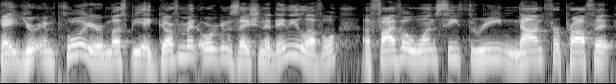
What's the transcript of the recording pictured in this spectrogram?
Okay, your employer must be a government organization at any level, a 501c3 non for profit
